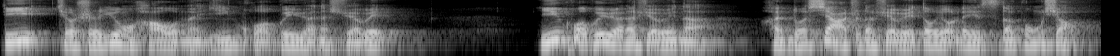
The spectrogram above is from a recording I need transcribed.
第一，就是用好我们引火归元的穴位。引火归元的穴位呢，很多下肢的穴位都有类似的功效。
